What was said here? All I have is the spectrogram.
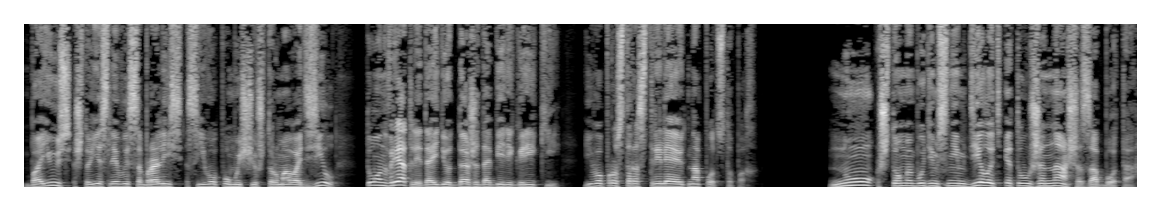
Боюсь, что если вы собрались с его помощью штурмовать ЗИЛ, то он вряд ли дойдет даже до берега реки. Его просто расстреляют на подступах. «Ну, что мы будем с ним делать, это уже наша забота»,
